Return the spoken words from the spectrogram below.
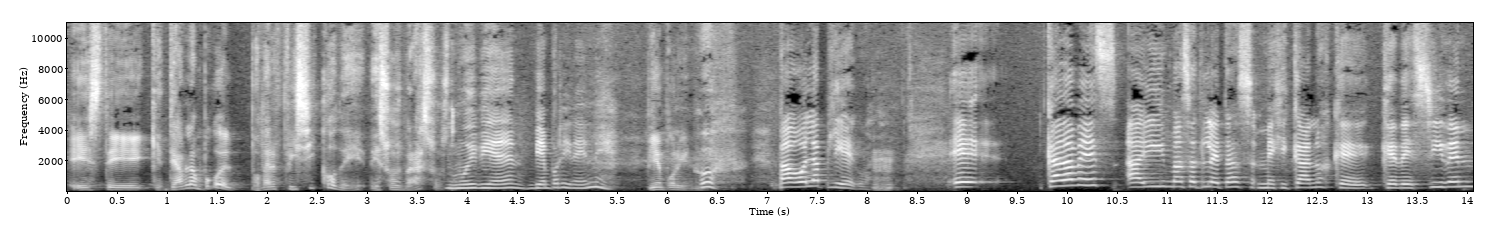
este, que te habla un poco del poder físico de, esos brazos. Muy bien, bien por Irene. Bien por ir. Paola Pliego. Eh, cada vez hay más atletas mexicanos que, que, deciden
